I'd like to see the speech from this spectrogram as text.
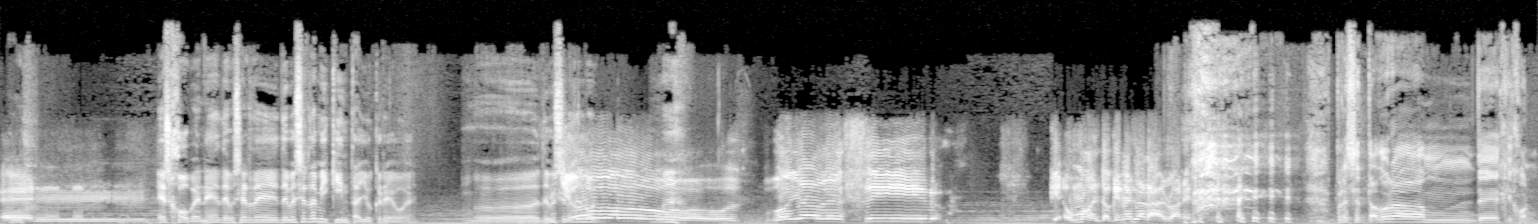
En- Es joven, ¿eh? Debe ser de, debe ser de mi quinta, yo creo, ¿eh? Eh, debe ser de lo- Yo voy a decir. Un momento, ¿quién es Lara Álvarez? Presentadora mm, de Gijón.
